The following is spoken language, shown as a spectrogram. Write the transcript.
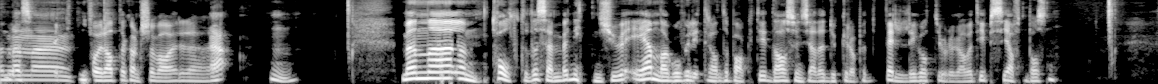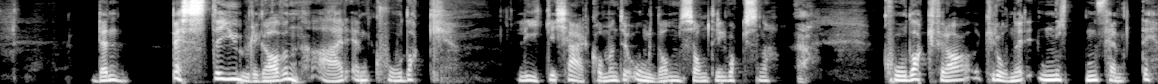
Men, Men, respekten for at det kanskje var uh, Ja. Mm. Men uh, 12.12.1921, da går vi litt tilbake til, da syns jeg det dukker opp et veldig godt julegavetips i Aftenposten. Den beste julegaven er en Kodak. Like kjærkommen til ungdom som til voksne. Ja. Kodak fra kroner 1950.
